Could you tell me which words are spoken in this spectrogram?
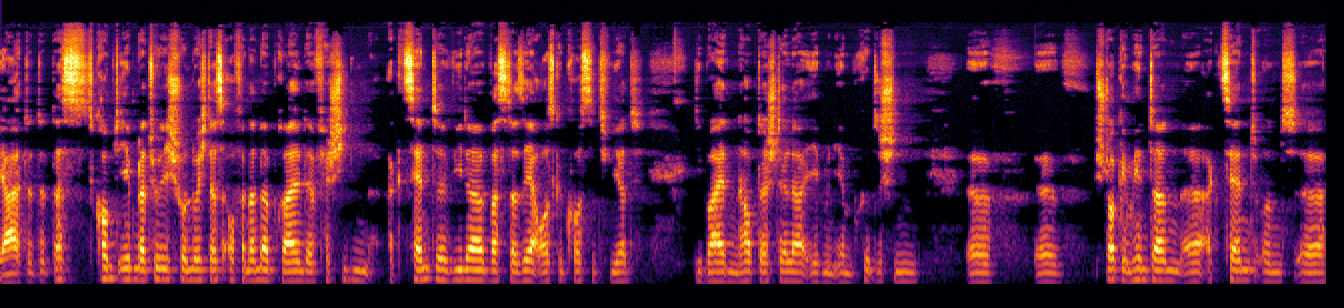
ja, das kommt eben natürlich schon durch das Aufeinanderprallen der verschiedenen Akzente wieder, was da sehr ausgekostet wird. Die beiden Hauptdarsteller eben in ihrem britischen äh, äh, Stock im Hintern äh, Akzent und äh,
